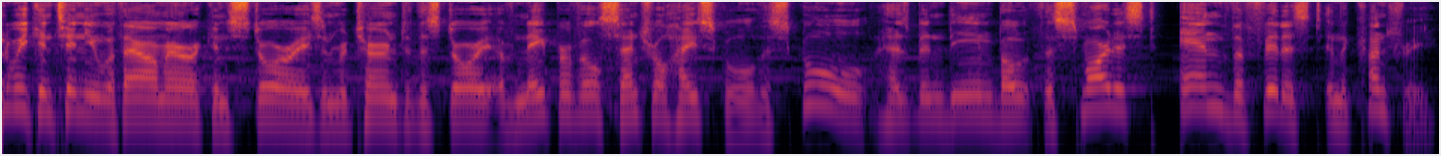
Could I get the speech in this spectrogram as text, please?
And we continue with our American stories and return to the story of Naperville Central High School. The school has been deemed both the smartest and the fittest in the country.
